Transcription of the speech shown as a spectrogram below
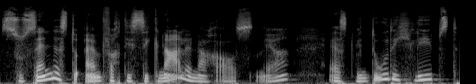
so sendest du einfach die Signale nach außen, ja? Erst wenn du dich liebst,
